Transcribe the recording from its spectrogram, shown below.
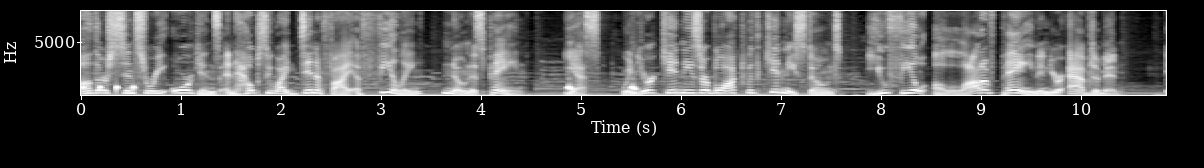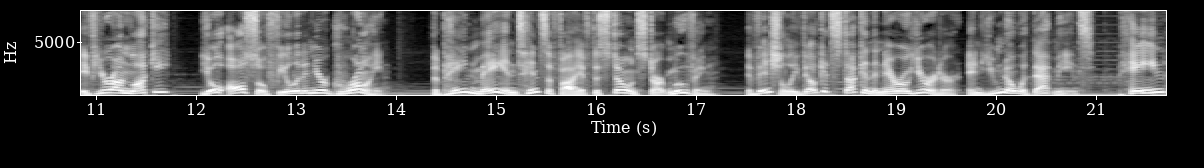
other sensory organs and helps you identify a feeling known as pain. Yes, when your kidneys are blocked with kidney stones, you feel a lot of pain in your abdomen. If you're unlucky, you'll also feel it in your groin. The pain may intensify if the stones start moving. Eventually, they'll get stuck in the narrow ureter, and you know what that means. Pain,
